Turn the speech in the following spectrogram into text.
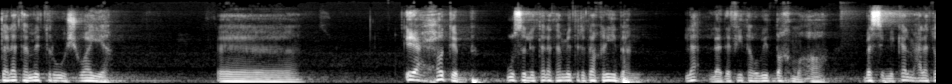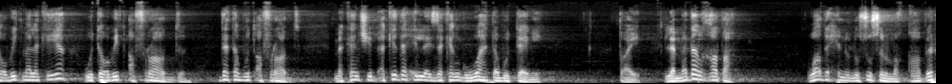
3 متر وشوية. آه إيه حتب؟ وصل ل 3 متر تقريبا. لا لا ده في توابيت ضخمة آه. بس بنتكلم على توابيت ملكية وتوابيت أفراد. ده تابوت أفراد. ما كانش يبقى كده إلا إذا كان جواه تابوت تاني. طيب لما ده الغطا واضح إن لصوص المقابر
